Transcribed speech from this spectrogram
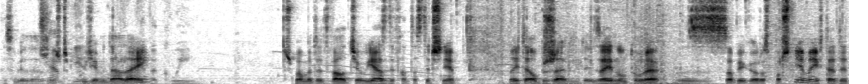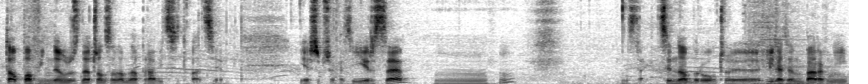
To sobie jeszcze pójdziemy dalej. Już mamy te dwa oddziały jazdy, fantastycznie. No i te obrzędy. Za jedną turę sobie go rozpoczniemy i wtedy to powinno już znacząco nam naprawić sytuację. Jeszcze przy okazji Irse. Mhm. Więc tak, Cynobru, czy ile ten barwnik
